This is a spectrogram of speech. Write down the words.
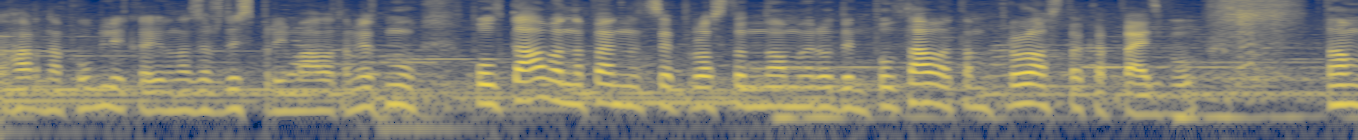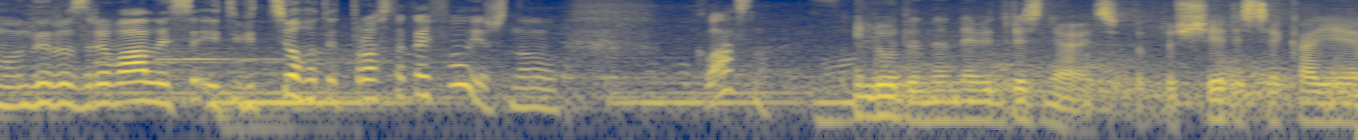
гарна публіка, і вона завжди сприймала. Там я ну, Полтава, напевно, це просто номер один. Полтава там просто капець був. Там вони розривалися, і від цього ти просто кайфуєш. Ну класно. Люди не, не відрізняються. Тобто щирість, яка є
